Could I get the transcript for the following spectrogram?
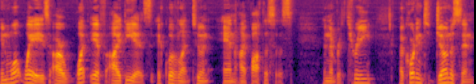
in what ways are what-if ideas equivalent to an, an hypothesis? And number three, According to Jonassen,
